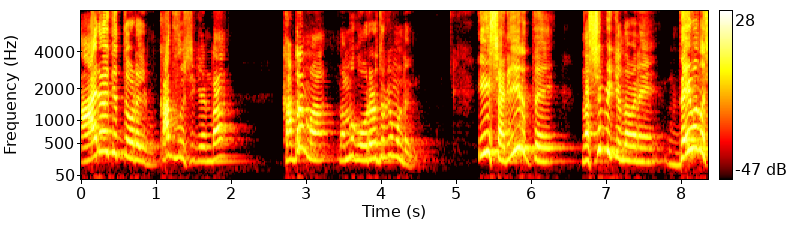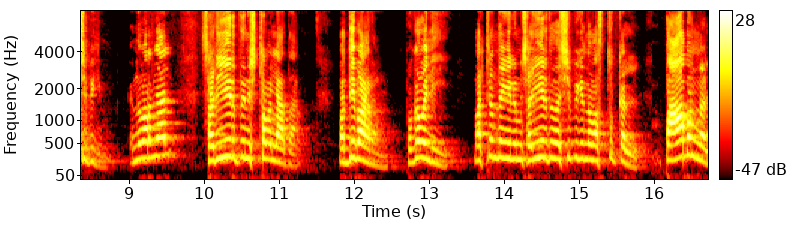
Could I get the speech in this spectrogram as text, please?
ആരോഗ്യത്തോടെയും കാത്തു സൂക്ഷിക്കേണ്ട കടമ നമുക്ക് ഓരോരുത്തർക്കുമുണ്ട്. ഈ ശരീരത്തെ നശിപ്പിക്കുന്നവനെ ദൈവം നശിപ്പിക്കും എന്ന് പറഞ്ഞാൽ ശരീരത്തിന് ഇഷ്ടമല്ലാത്ത മദ്യപാനം പുകവലി മറ്റെന്തെങ്കിലും ശരീരത്തെ നശിപ്പിക്കുന്ന വസ്തുക്കൾ പാപങ്ങൾ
